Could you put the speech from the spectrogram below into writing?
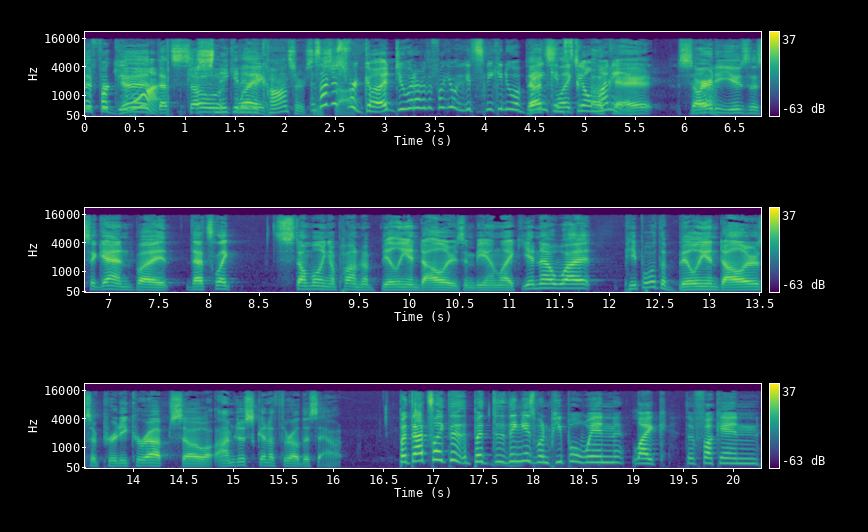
whatever it the for fuck you want. That's so sneaking like, into concerts. It's and not just for good. Do whatever the fuck you want. You could sneak into a bank That's and like steal money. okay. Sorry Yeah. to use this again, but that's like stumbling upon a billion dollars and being like, you know what? People with a billion dollars are pretty corrupt, so I'm just gonna throw this out. But that's like the but the thing is when people win like the fucking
